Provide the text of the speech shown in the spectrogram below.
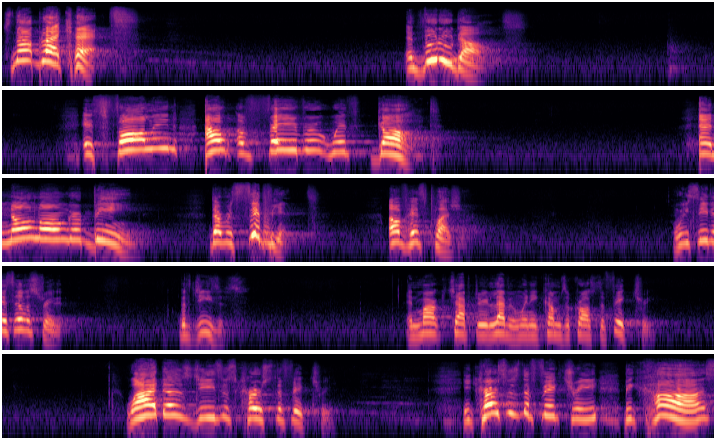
It's not black cats and voodoo dolls. It's falling out of favor with God and no longer being the recipient of his pleasure. We see this illustrated with Jesus in Mark chapter 11 when he comes across the fig tree. Why does Jesus curse the fig tree? He curses the fig tree because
